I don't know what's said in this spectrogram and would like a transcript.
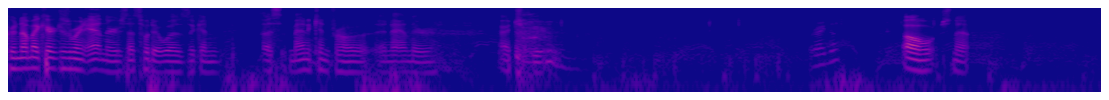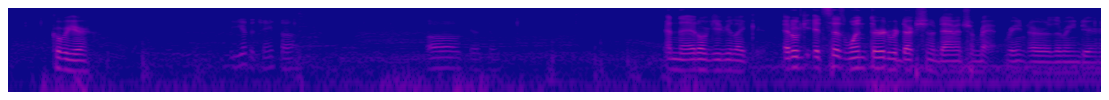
Cause now my character's wearing antlers. That's what it was, like an a mannequin from an antler attribute. Where'd I go? Oh snap! Go over here. You got the chainsaw. Oh, okay, okay. and then it'll give you like it'll it says one third reduction of damage from ra- rain or the reindeer.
